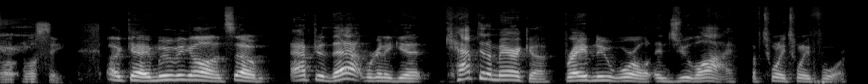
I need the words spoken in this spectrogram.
we'll, we'll see. Okay, moving on. So after that, we're to get Captain America: Brave New World in July of 2024.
